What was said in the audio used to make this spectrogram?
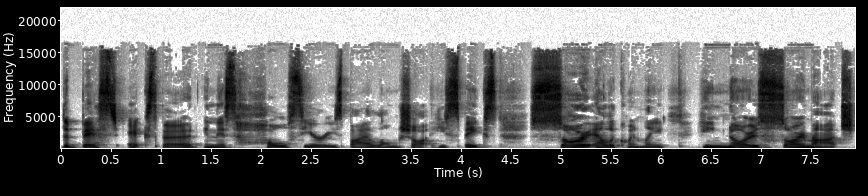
the best expert in this whole series by a long shot. He speaks so eloquently. He knows so much.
